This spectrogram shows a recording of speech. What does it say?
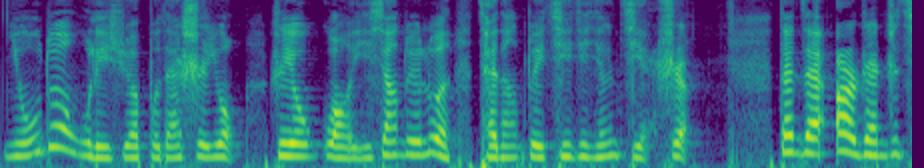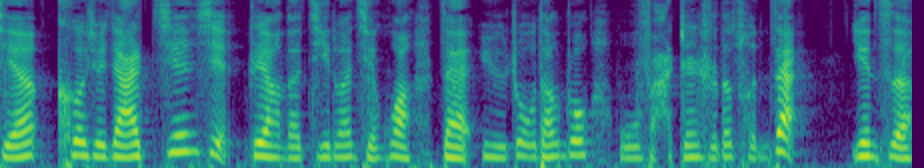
牛顿物理学不再适用，只有广义相对论才能对其进行解释。但在二战之前，科学家坚信这样的极端情况在宇宙当中无法真实的存在，因此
